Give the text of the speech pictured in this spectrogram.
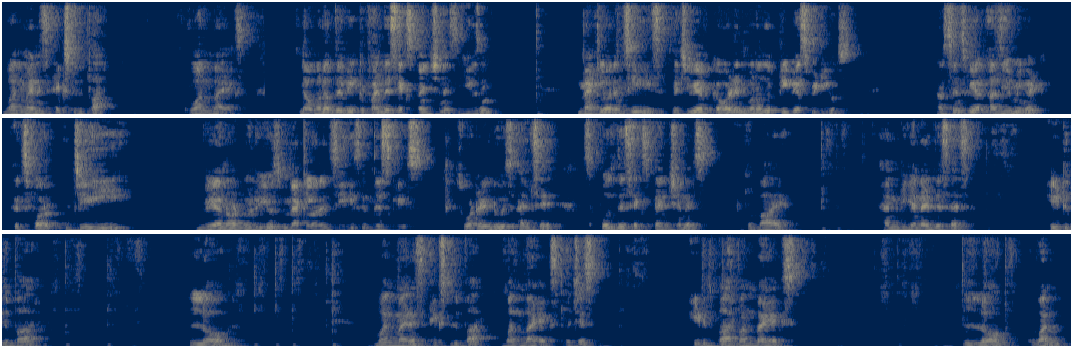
1 minus x to the power 1 by x. Now one of the way to find this expansion is using Maclaurin series which we have covered in one of the previous videos. Now since we are assuming it, it's for JEE, we are not going to use Maclaurin series in this case. So what I'll do is I'll say, suppose this expansion is y and we can write this as e to the power log 1 minus x to the power 1 by x which is e to the power 1 by x log 1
